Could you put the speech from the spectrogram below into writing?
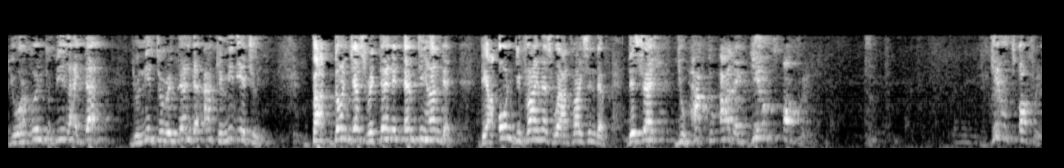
You are going to be like that. You need to return the ark immediately. But don't just return it empty handed. Their own diviners were advising them. They said, You have to add a guilt offering. Guilt offering.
